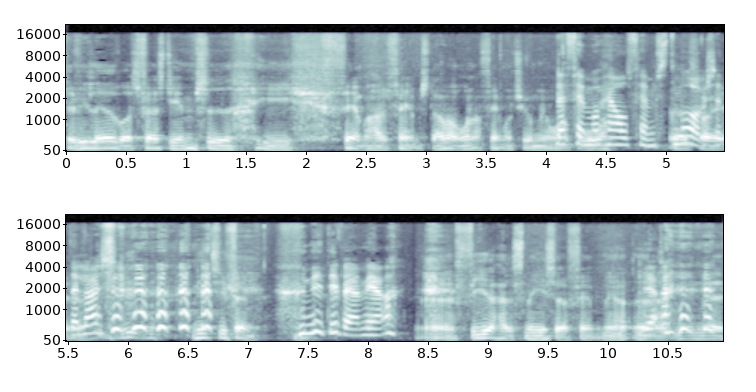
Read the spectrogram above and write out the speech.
Da vi lavede vores første hjemmeside i 95, der var under 25 millioner Det er 95, du må oversætte, Lars. 95. 95, ja. 4 halv næse og 5 mere. Ja. Men, øh,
